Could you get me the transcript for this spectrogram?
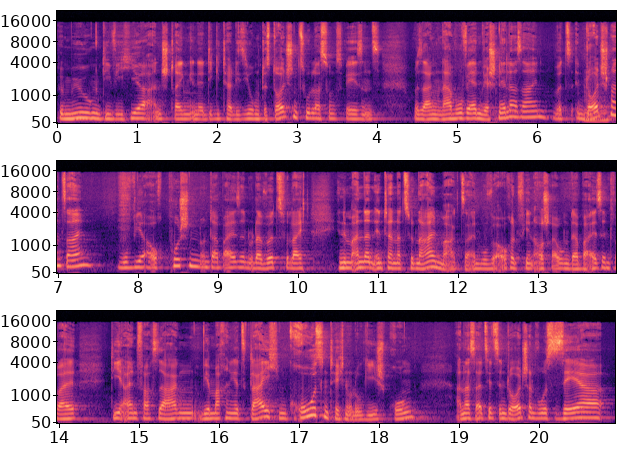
Bemühungen, die wir hier anstrengen in der Digitalisierung des deutschen Zulassungswesens, wo wir sagen, na, wo werden wir schneller sein? Wird es in mhm. Deutschland sein, wo wir auch pushen und dabei sind, oder wird es vielleicht in einem anderen internationalen Markt sein, wo wir auch in vielen Ausschreibungen dabei sind, weil die einfach sagen, wir machen jetzt gleich einen großen Technologiesprung, anders als jetzt in Deutschland, wo es sehr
